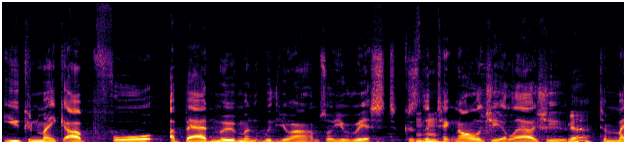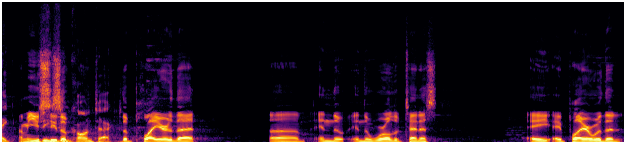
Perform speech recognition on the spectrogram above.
you can make up for a bad movement with your arms or your wrist because the technology allows you Mm-hmm. Yeah. to make I mean, you see decent the contact. The player that uh, in the in the world of tennis, a, a player with an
